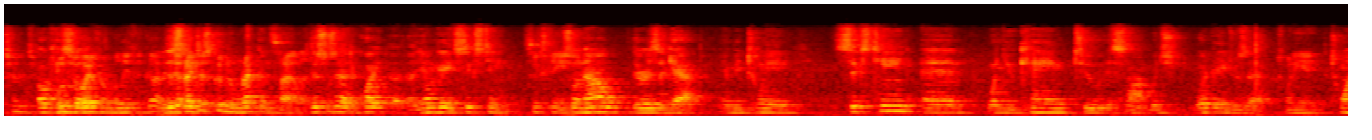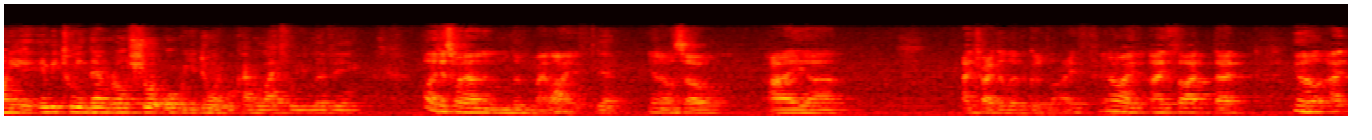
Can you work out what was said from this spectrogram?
church. Okay, moved so away from belief in God. I this- just, I just couldn't reconcile it. This was at a quite a young age, 16. 16. So now there is a gap in between 16 and when you came to Islam. Which what age was that? 28. 28. In between them, real short. What were you doing? What kind of life were you living? Well, I just went out and lived my life. Yeah. You know, so I uh, I tried to live a good life. You know, I, I thought that, you know, I,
